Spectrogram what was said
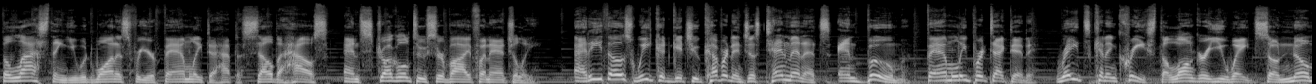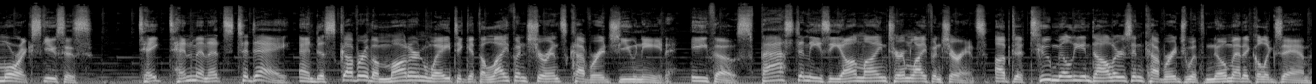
the last thing you would want is for your family to have to sell the house and struggle to survive financially. At Ethos, we could get you covered in just 10 minutes and boom, family protected. Rates can increase the longer you wait, so no more excuses. Take 10 minutes today and discover the modern way to get the life insurance coverage you need. Ethos, fast and easy online term life insurance, up to $2 million in coverage with no medical exam.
